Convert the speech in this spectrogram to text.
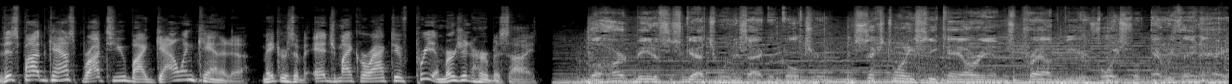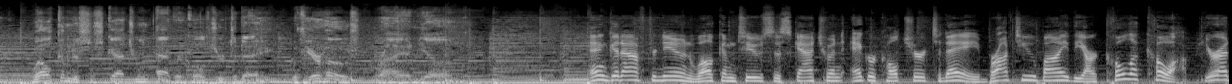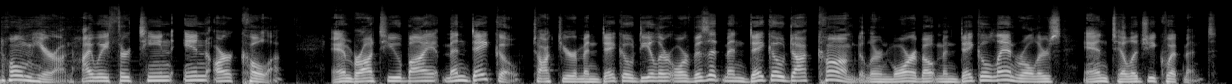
This podcast brought to you by Gowan Canada, makers of Edge Microactive pre-emergent herbicide. The heartbeat of Saskatchewan is agriculture, and 620 CKRM is proud to be your voice for everything ag. Welcome to Saskatchewan Agriculture Today with your host, Ryan Young. And good afternoon. Welcome to Saskatchewan Agriculture Today, brought to you by the Arcola Co-op. You're at home here on Highway 13 in Arcola and brought to you by Mandako. Talk to your Mandako dealer or visit mandako.com to learn more about Mandako land rollers and tillage equipment.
